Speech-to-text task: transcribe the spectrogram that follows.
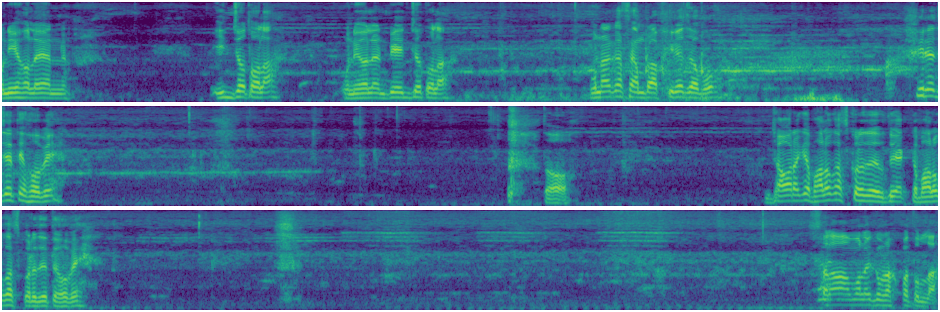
উনি হলেন ইজ্জতলা, উনি হলেন বেইজ্জতলা। ওনার কাছে আমরা ফিরে যাব। ফিরে যেতে হবে। তো যাওয়ার আগে ভালো কাজ করে যেতে একটা ভালো কাজ করে যেতে হবে। সালাম আলাইকুম রহমতুল্লাহ।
